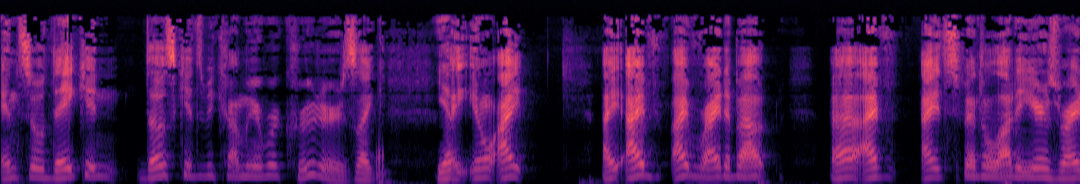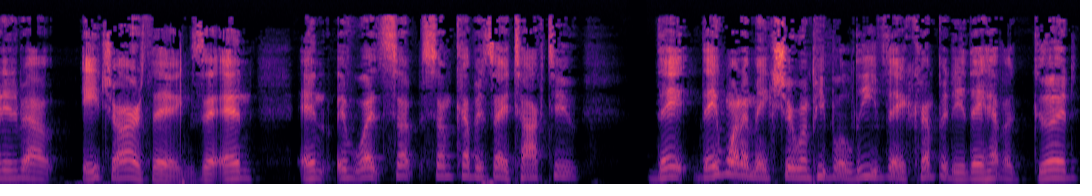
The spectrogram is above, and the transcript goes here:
And so they can those kids become your recruiters. Like Yep. You know, I I I've I write about uh, I've I spent a lot of years writing about HR things and and what some some companies I talk to, they they want to make sure when people leave their company they have a good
